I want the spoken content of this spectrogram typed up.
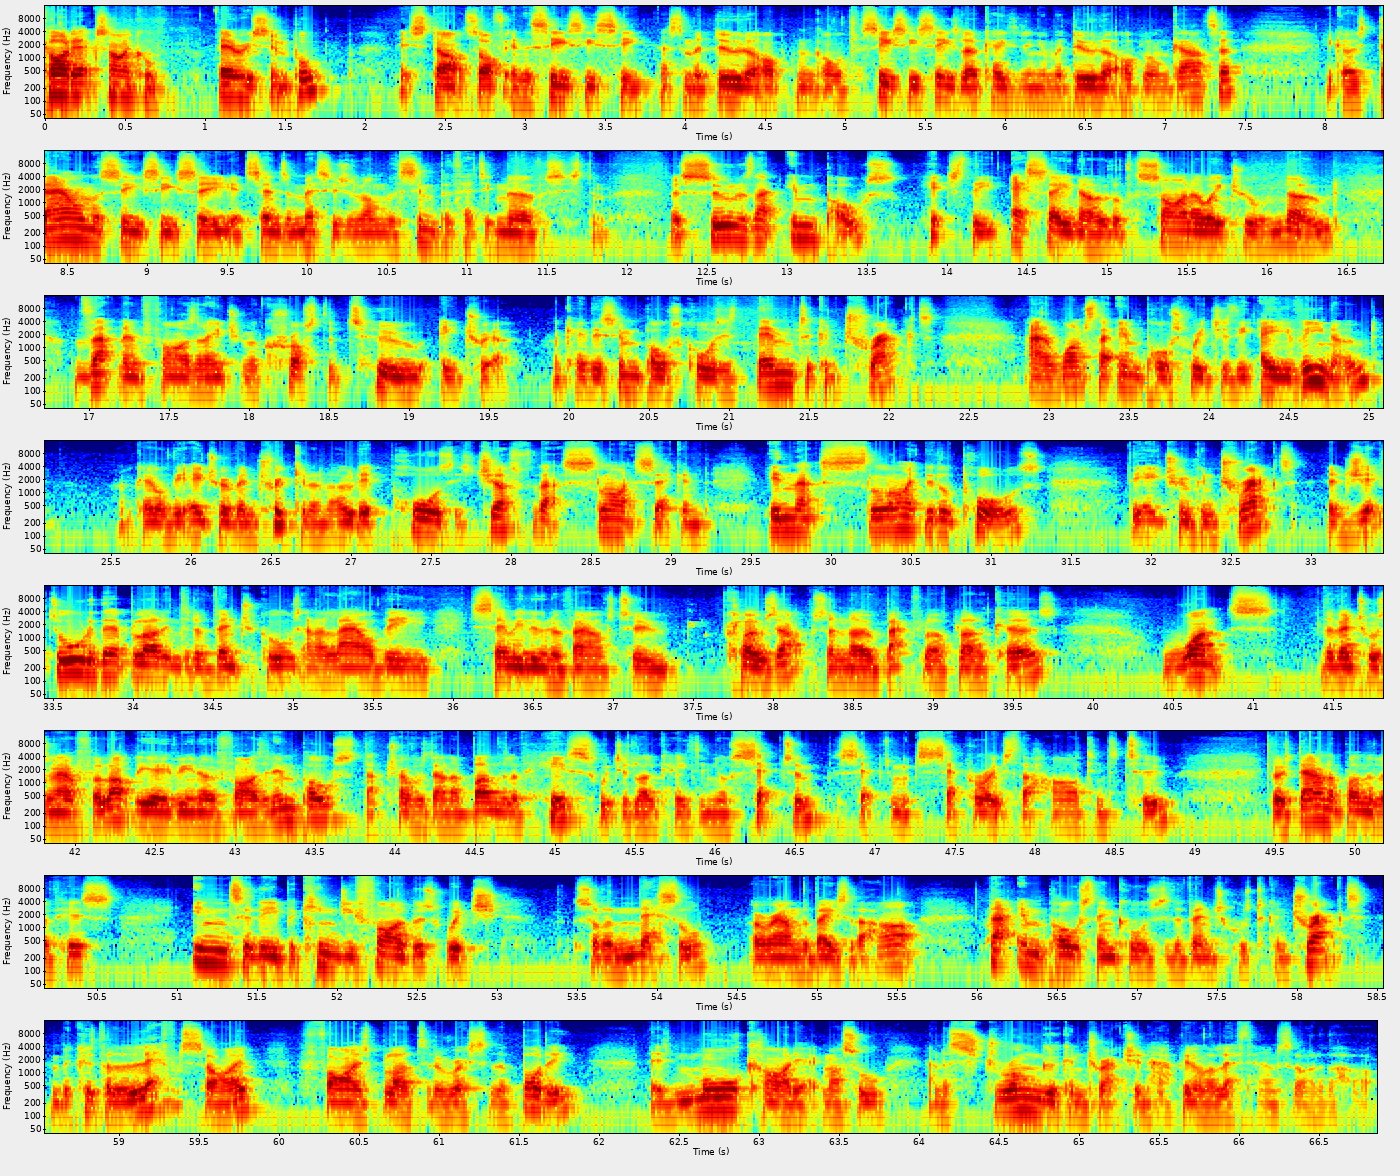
Cardiac cycle, very simple. It starts off in the CCC, that's the medulla oblongata. The CCC is located in your medulla oblongata. It goes down the CCC, it sends a message along the sympathetic nervous system. As soon as that impulse hits the SA node or the sinoatrial node, that then fires an atrium across the two atria. Okay, this impulse causes them to contract, and once that impulse reaches the AV node, okay, or the atrioventricular node, it pauses just for that slight second. In that slight little pause, the atrium contract, eject all of their blood into the ventricles, and allow the semilunar valves to close up, so no backflow of blood occurs. Once the ventricles are now full up, the AV node fires an impulse that travels down a bundle of His, which is located in your septum, the septum which separates the heart into two. Goes down a bundle of His into the Purkinje fibres, which sort of nestle around the base of the heart. That impulse then causes the ventricles to contract, and because the left side fires blood to the rest of the body, there's more cardiac muscle and a stronger contraction happening on the left hand side of the heart.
